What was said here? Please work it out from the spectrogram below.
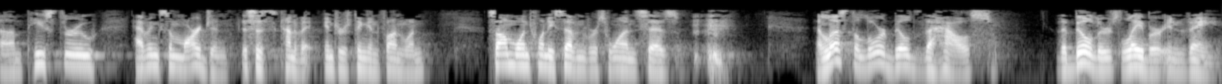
Um, peace through having some margin. This is kind of an interesting and fun one. Psalm 127 verse 1 says, Unless the Lord builds the house, the builders labor in vain.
